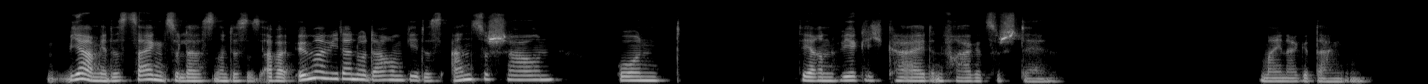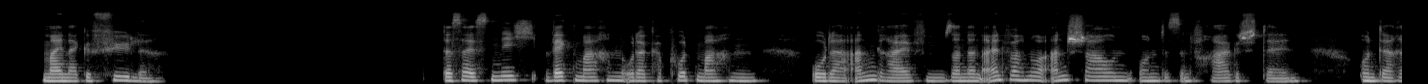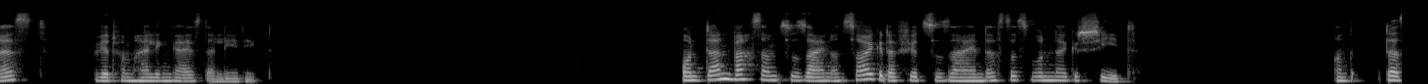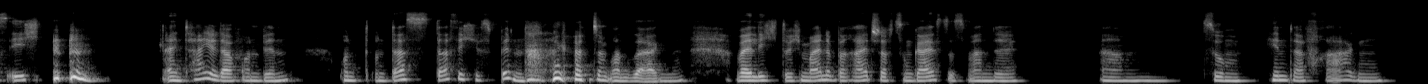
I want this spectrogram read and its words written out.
ja, mir das zeigen zu lassen und es ist aber immer wieder nur darum geht, es anzuschauen und deren Wirklichkeit in Frage zu stellen. Meiner Gedanken, meiner Gefühle, das heißt nicht wegmachen oder kaputt machen oder angreifen, sondern einfach nur anschauen und es in Frage stellen. Und der Rest wird vom Heiligen Geist erledigt. Und dann wachsam zu sein und Zeuge dafür zu sein, dass das Wunder geschieht. Und dass ich ein Teil davon bin und, und das, dass ich es bin, könnte man sagen, ne? weil ich durch meine Bereitschaft zum Geisteswandel, ähm, zum Hinterfragen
